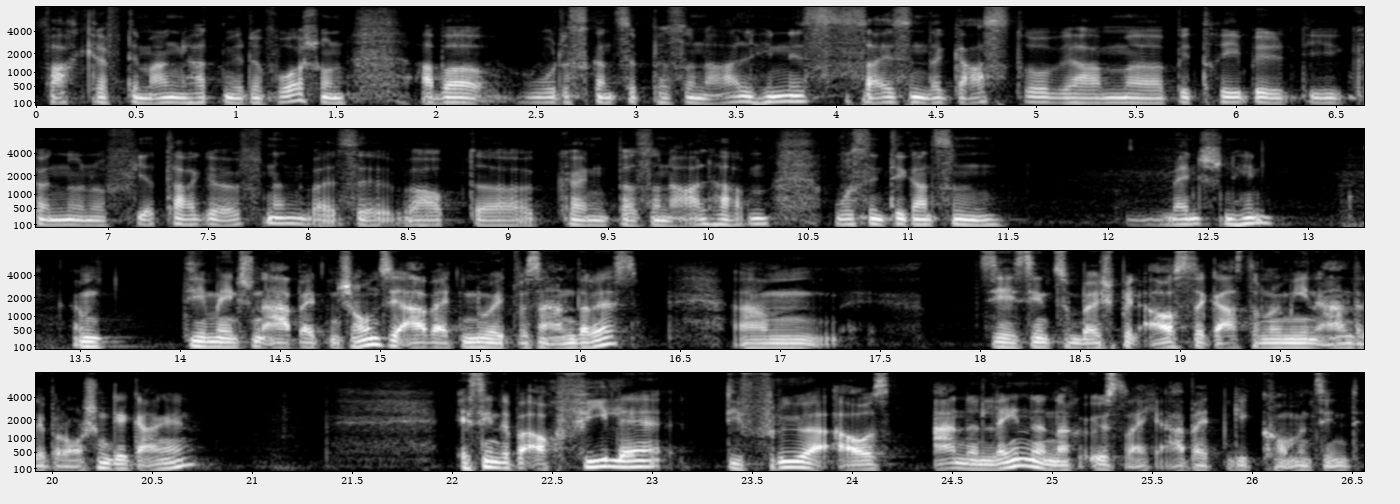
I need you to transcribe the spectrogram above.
Fachkräftemangel hatten wir davor schon, aber wo das ganze Personal hin ist, sei es in der Gastro, wir haben äh, Betriebe, die können nur noch vier Tage öffnen, weil sie überhaupt äh, kein Personal haben. Wo sind die ganzen Menschen hin? Ähm, die Menschen arbeiten schon, sie arbeiten nur etwas anderes. Ähm, sie sind zum Beispiel aus der Gastronomie in andere Branchen gegangen es sind aber auch viele, die früher aus anderen Ländern nach Österreich arbeiten gekommen sind,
